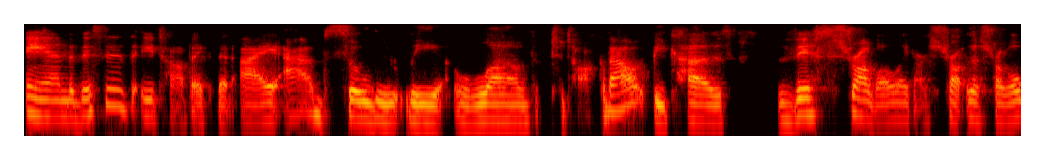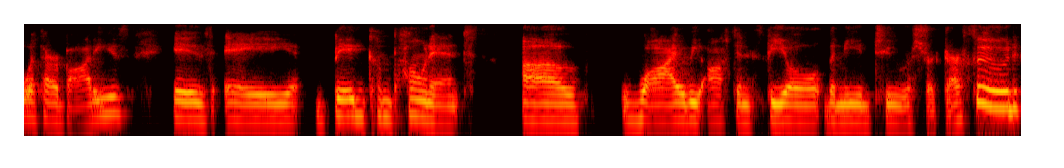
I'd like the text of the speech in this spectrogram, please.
And this is a topic that I absolutely love to talk about because this struggle, like our str- the struggle with our bodies, is a big component of why we often feel the need to restrict our food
